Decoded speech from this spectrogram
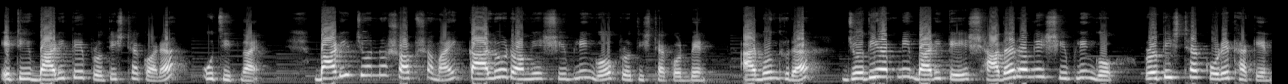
এটি বাড়িতে প্রতিষ্ঠা করা উচিত নয়। বাড়ির জন্য সবসময় কালো রঙের শিবলিঙ্গ প্রতিষ্ঠা করবেন। আর বন্ধুরা, যদি আপনি বাড়িতে সাদা রঙের শিবলিঙ্গ প্রতিষ্ঠা করে থাকেন,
